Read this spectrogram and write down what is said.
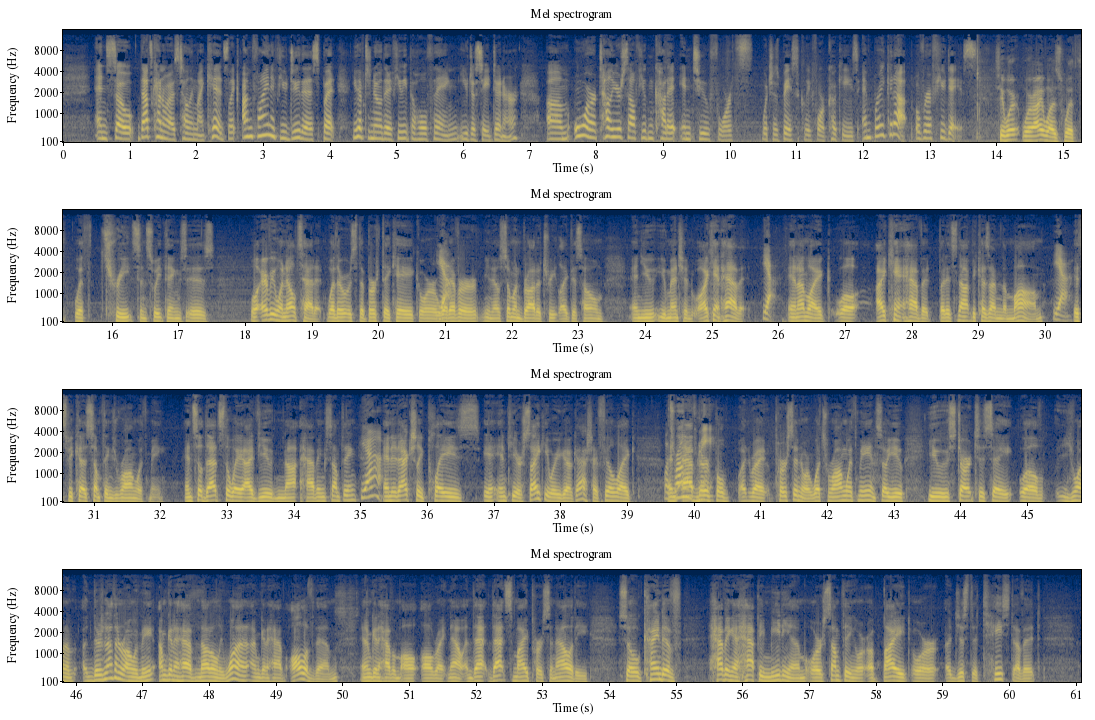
And so that's kind of what I was telling my kids. Like, I'm fine if you do this, but you have to know that if you eat the whole thing, you just ate dinner. Um, or tell yourself you can cut it into fourths, which is basically four cookies, and break it up over a few days. See where where I was with with treats and sweet things is, well, everyone else had it, whether it was the birthday cake or Yeah. whatever. You know, someone brought a treat like this home, and you you mentioned, well, I can't have it. Yeah. And I'm like, well, I can't have it, but it's not because I'm the mom. Yeah. It's because something's wrong with me. And so that's the way I viewed not having something. Yeah. And it actually plays i- into your psyche where you go, gosh, I feel like What's an wrong with me? abnormal right person or what's wrong with me and so you you start to say well you want to there's nothing wrong with me i'm going to have not only one i'm going to have all of them and i'm going to have them all all right now and that that's my personality so kind of having a happy medium or something or a bite or a, just a taste of it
